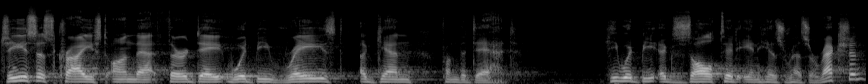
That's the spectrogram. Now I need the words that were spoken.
Jesus Christ on that third day would be raised again from the dead. He would be exalted in his resurrection.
